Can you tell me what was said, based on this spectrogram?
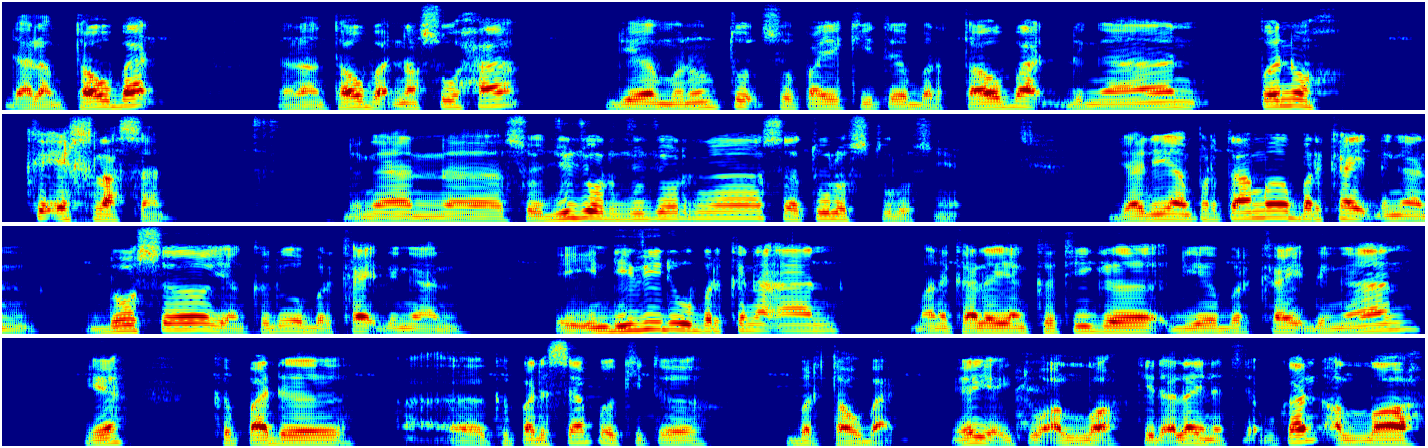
dalam taubat, dalam taubat nasuha, dia menuntut supaya kita bertaubat dengan penuh keikhlasan. Dengan uh, sejujur-jujurnya, setulus-tulusnya. Jadi yang pertama berkait dengan dosa, yang kedua berkait dengan eh, individu berkenaan, manakala yang ketiga dia berkait dengan ya kepada uh, kepada siapa kita bertaubat. Ya iaitu Allah. Tidak lain dan tidak bukan Allah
